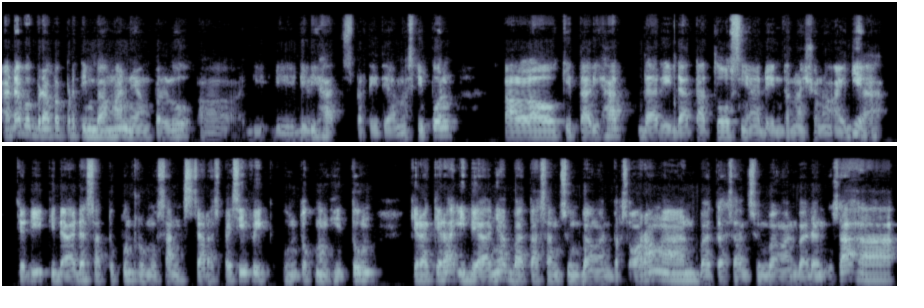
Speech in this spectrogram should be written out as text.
ada beberapa pertimbangan yang perlu uh, di, di, dilihat seperti itu ya. Meskipun kalau kita lihat dari data toolsnya The International Idea, jadi tidak ada satupun rumusan secara spesifik untuk menghitung kira-kira idealnya batasan sumbangan perseorangan, batasan sumbangan badan usaha,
